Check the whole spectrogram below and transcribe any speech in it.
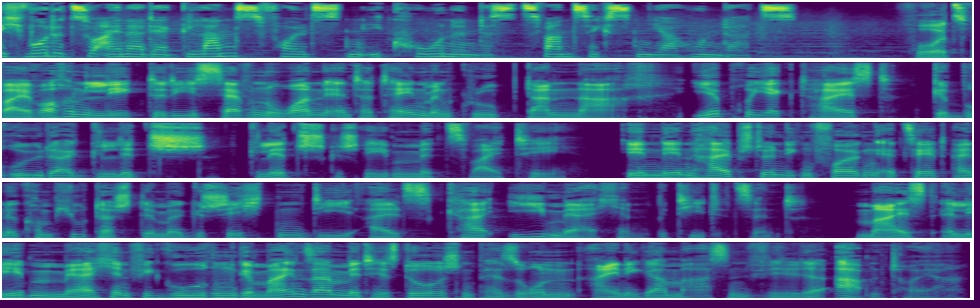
Ich wurde zu einer der glanzvollsten Ikonen des 20. Jahrhunderts. Vor zwei Wochen legte die 7-One Entertainment Group dann nach. Ihr Projekt heißt Gebrüder Glitch. Glitch geschrieben mit zwei T. In den halbstündigen Folgen erzählt eine Computerstimme Geschichten, die als KI-Märchen betitelt sind. Meist erleben Märchenfiguren gemeinsam mit historischen Personen einigermaßen wilde Abenteuer.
